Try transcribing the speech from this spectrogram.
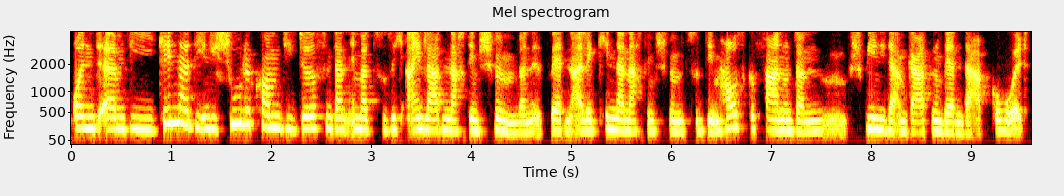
Und ähm, die Kinder, die in die Schule kommen, die dürfen dann immer zu sich einladen nach dem Schwimmen. Dann werden alle Kinder nach dem Schwimmen zu dem Haus gefahren und dann spielen die da im Garten und werden da abgeholt.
